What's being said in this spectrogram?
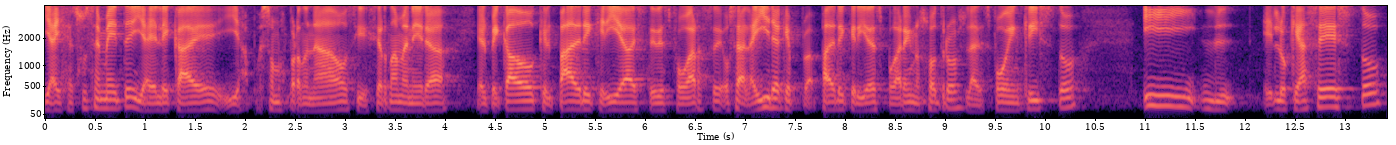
y ahí Jesús se mete y a él le cae y ya, pues somos perdonados y de cierta manera el pecado que el Padre quería este, desfogarse, o sea, la ira que el Padre quería desfogar en nosotros, la desfoga en Cristo. Y lo que hace esto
